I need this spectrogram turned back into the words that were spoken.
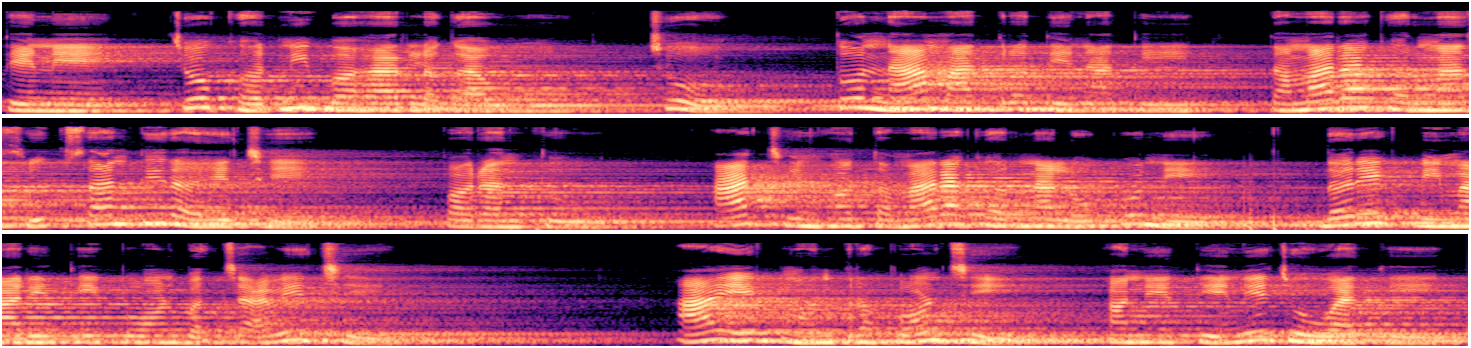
તેને જો ઘરની બહાર લગાવવો છો તો ના માત્ર તેનાથી તમારા ઘરમાં સુખ શાંતિ રહે છે. પરંતુ આ ચિહ્ન તમારા ઘરના લોકોને દરેક બીમારીથી પણ બચાવે છે. આ એક મંત્ર પણ છે અને તેને જોવાથી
